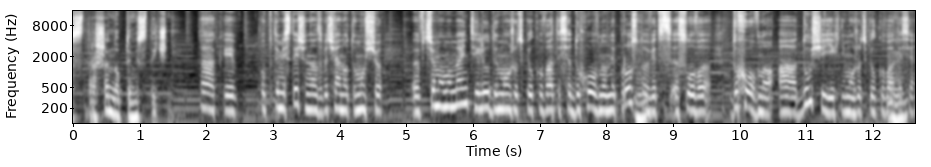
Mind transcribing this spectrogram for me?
страшенно оптимістичний. Так, і оптимістично надзвичайно, тому що е, в цьому моменті люди можуть спілкуватися духовно не просто від слова духовно, а душі їхні можуть спілкуватися.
